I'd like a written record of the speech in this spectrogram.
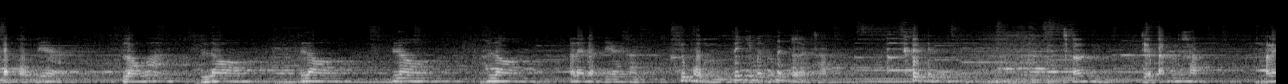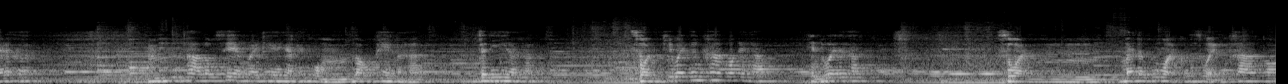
แต่ผมเนี่ยร้องว่า รอรอรอรออะไรแบบนี้ครับ คือผมได้ยินมันตั้งแต่เกิดครับเออเดี๋ยวแป๊บนะครับ อะไรนะครับถ้าลงเสียงไมเคอยากให้ผมร้องเพลงนะครับ จะดีนะครับ ส่วนพี่ไว้ข้างๆว่าไงครับ เห็นด้วยนะครับ ส่วนแม่น้ำผู้หวานคนสวยข้างก็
